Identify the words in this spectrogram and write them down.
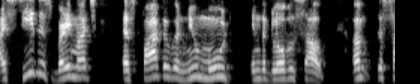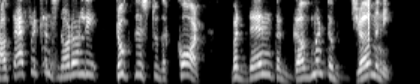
I see this very much as part of a new mood in the global South. Um, the South Africans not only took this to the court, but then the government of Germany,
